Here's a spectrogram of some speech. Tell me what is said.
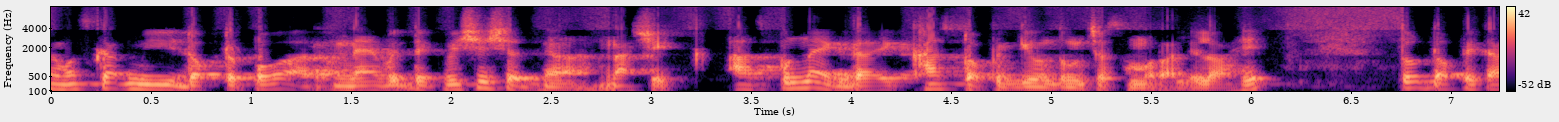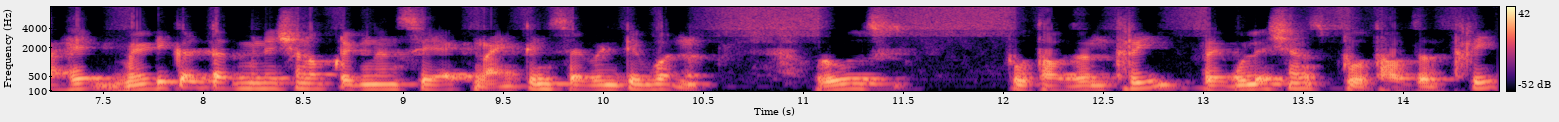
नमस्कार मी डॉक्टर पवार न्यायवैद्यक विशेषज्ञ नाशिक. आज पुन्हा एकदा एक खास टॉपिक घेऊन तुमच्यासमोर आलेलो आहे. तो टॉपिक आहे medical termination of pregnancy act nineteen seventy one rules two thousand three regulation two thousand three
